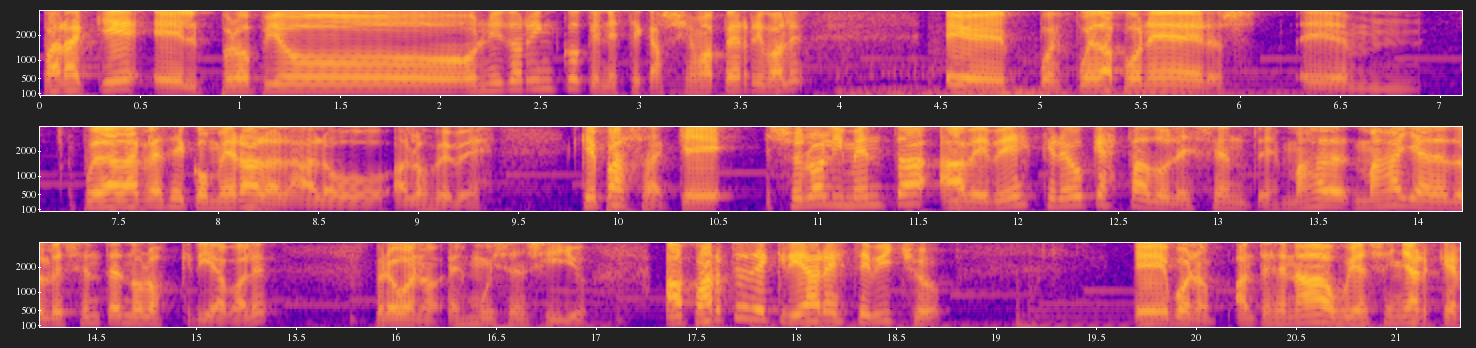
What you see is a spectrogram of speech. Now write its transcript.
Para que el propio ornitorrinco, que en este caso se llama Perry, ¿vale? Eh, pues pueda poner... Em, pueda darles de comer a, los bebés. ¿Qué pasa? Que solo alimenta a bebés, creo que hasta adolescentes. Más, allá de adolescentes no los cría, ¿vale? Pero bueno, es muy sencillo. Aparte de criar este bicho, eh, bueno, antes de nada os voy a enseñar que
